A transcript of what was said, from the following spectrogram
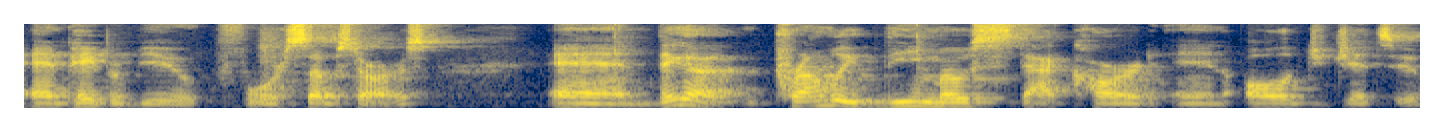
and pay per view for Substars. And they got probably the most stacked card in all of Jiu Jitsu.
